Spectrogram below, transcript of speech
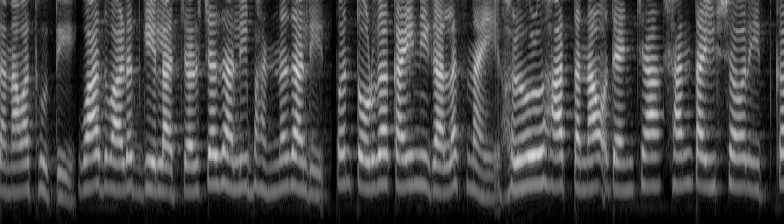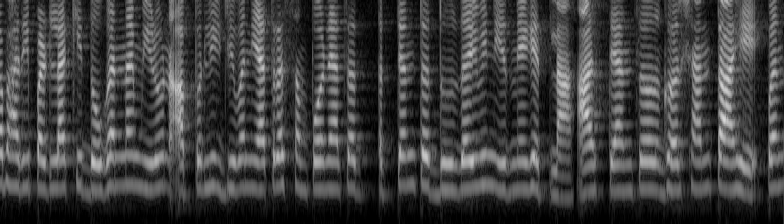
तणावात होते. वाद वाढत गेला चर्चा झाली भांडणं झाली पण तोडगा काही निघालाच नाही. हळूहळू हा तणाव त्यांच्या शांत आयुष्यावर इतका भारी पडला की दोघांना मिळून आपली जीवनयात्रा संपवण्याचा अत्यंत दुर्दैवी निर्णय घेतला. आज त्यांचं घर शांत आहे पण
